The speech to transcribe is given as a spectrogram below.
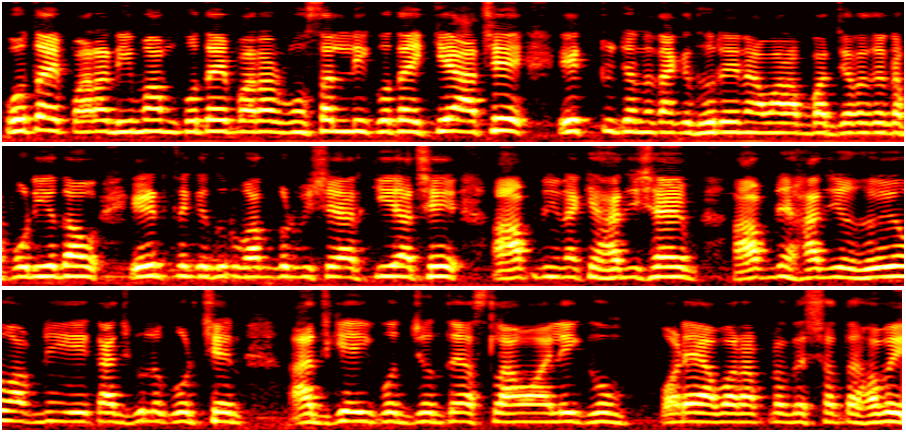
কোথায় পাড়ার ইমাম, কোথায় পাড়ার মোসাল্লি, কোথায় কে আছে? একটু যেন তাকে ধরে এনে আমার আব্বার জানাজাটা পড়িয়ে দাও। এর থেকে দুর্ভাগ্যের বিষয় আর কি আছে? আপনি নাকি হাজি সাহেব? আপনি হাজি হয়েও আপনি এই কাজগুলো করছেন। আজকে এই পর্যন্ত, আসসালামু আলাইকুম। পরে আবার আপনাদের সাথে হবে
